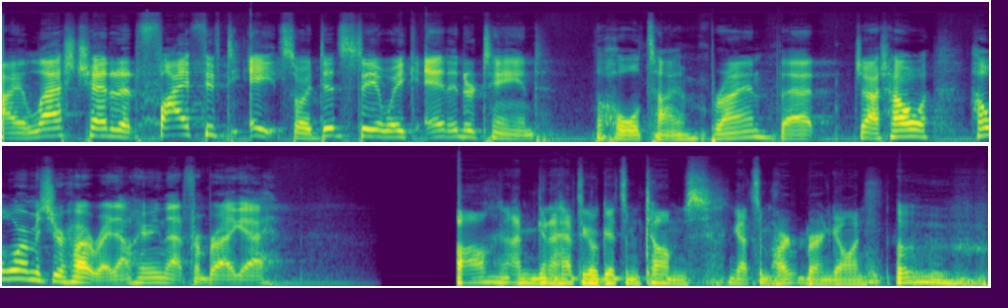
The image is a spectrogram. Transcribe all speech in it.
I last chatted at 5:58, so I did stay awake and entertained the whole time. Brian, that Josh, how how warm is your heart right now hearing that from Bry Guy? I'm gonna have to go get some tums. Got some heartburn going. Ooh.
